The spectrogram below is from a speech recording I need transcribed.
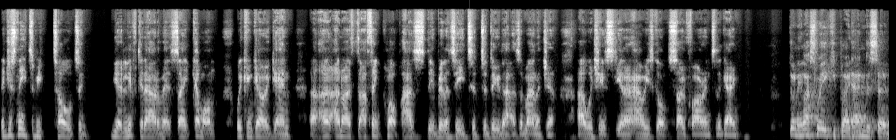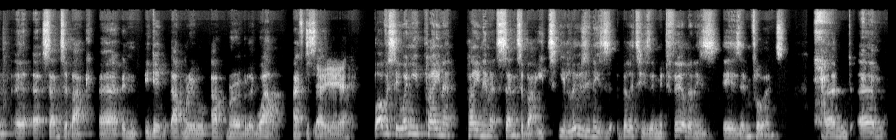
They just need to be told to you know lift it out of it, say, "Come on, we can go again." Uh, and I, I, think Klopp has the ability to to do that as a manager, uh, which is you know how he's got so far into the game. Donny, last week he played Henderson uh, at centre back, uh, and he did admirably, admirably well. I have to say. Yeah, yeah, yeah. But obviously, when you're playing at, playing him at centre back, you, are losing his abilities in midfield and his his influence. And um,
